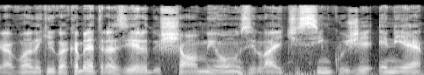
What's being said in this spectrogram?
Gravando aqui com a câmera traseira do Xiaomi 11 Lite 5G NE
